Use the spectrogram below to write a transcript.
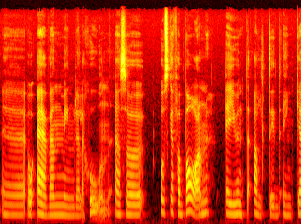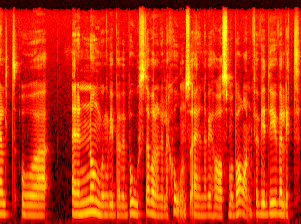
Eh, och även min relation. Alltså, att skaffa barn är ju inte alltid enkelt och är det någon gång vi behöver boosta vår relation så är det när vi har små barn. För det är ju väldigt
